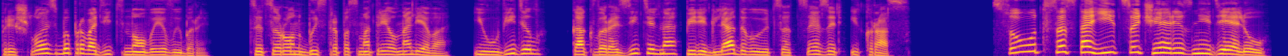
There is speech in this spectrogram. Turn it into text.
пришлось бы проводить новые выборы. Цицерон быстро посмотрел налево и увидел, как выразительно переглядываются Цезарь и Крас. «Суд состоится через неделю»,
